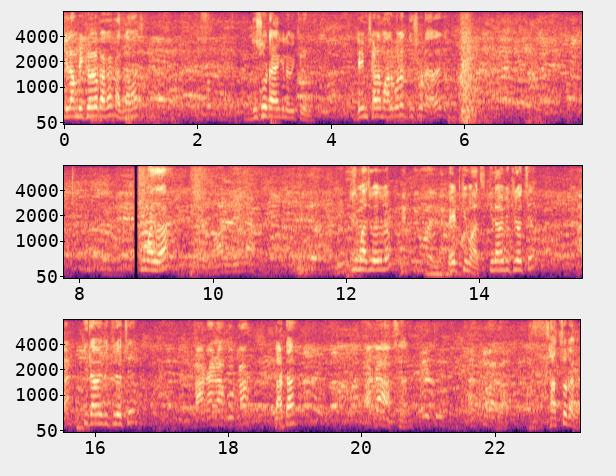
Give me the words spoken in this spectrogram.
কি দাম বিক্রি হলো কাকা? কাতলা মাছ দুশো টাকা কিলো বিক্রি হলো। ডিম ছাড়া মাল বলে দুশো টাকা, তাই তো? কি মাছ দাদা? কি মাছ গো এগুলো? ভেটকি মাছ। কি দামে বিক্রি হচ্ছে? কি দামে বিক্রি হচ্ছে? কাটা? আচ্ছা। সাতশো টাকা?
